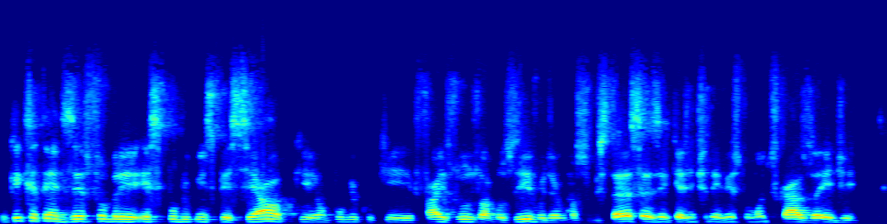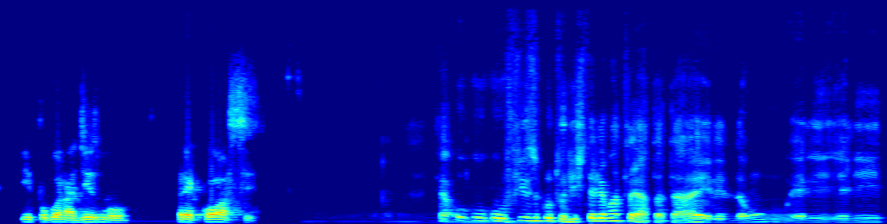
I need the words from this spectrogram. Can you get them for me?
o que, que, você tem a dizer sobre esse público em especial, que é um público que faz uso abusivo de algumas substâncias e que a gente tem visto muitos casos aí de hipogonadismo precoce? É, o, o, fisiculturista ele é um atleta, tá? Ele não, ele, ele,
